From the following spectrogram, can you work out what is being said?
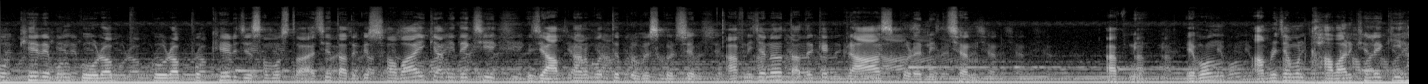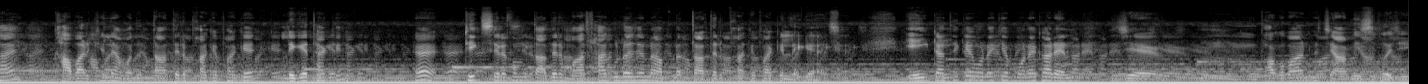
পক্ষের এবং কৌরব কৌরব পক্ষের যে সমস্ত আছে, তাদেরকে সবাইকে আমি দেখছি যে আপনার মধ্যে প্রবেশ করছে। আপনি যেন তাদেরকে গ্রাস করে নিচ্ছেন, আপনি। এবং আমরা যেমন খাবার খেলে কি হয়? খাবার খেলে আমাদের দাঁতের ফাঁকে ফাঁকে লেগে থাকে হ্যাঁ ঠিক সেরকম তাদের মাথাগুলো যেন আপনার দাঁতের ফাঁকে ফাঁকে লেগে আছে। এইটা থেকে অনেকে মনে করেন যে ভগবান হচ্ছে আমিষ ভোজি।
